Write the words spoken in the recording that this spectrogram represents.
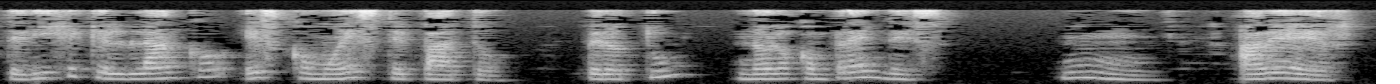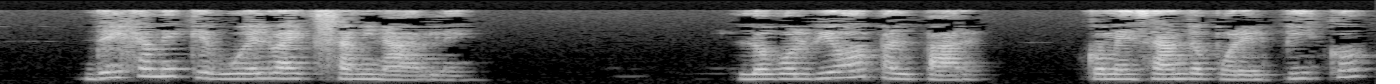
Te dije que el blanco es como este pato, pero tú no lo comprendes. Mm, a ver, déjame que vuelva a examinarle. Lo volvió a palpar, comenzando por el pico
